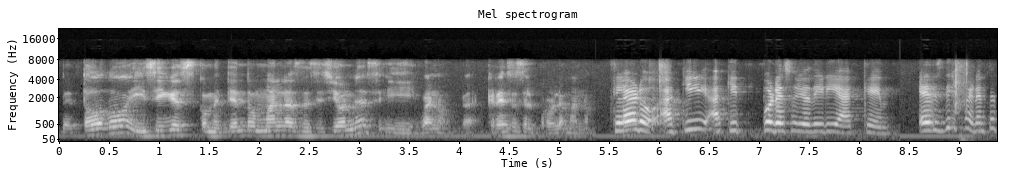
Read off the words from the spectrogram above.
de todo y sigues cometiendo malas decisiones y bueno, creces el problema, ¿no? Claro, aquí, aquí por eso yo diría que es diferente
